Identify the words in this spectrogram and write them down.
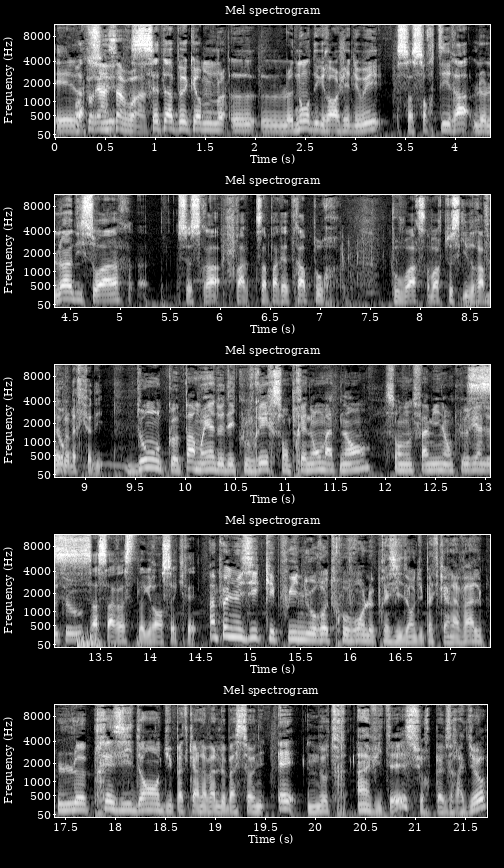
Euh, et on peut rien savoir. C'est un peu comme le nom du Grand Gédi Oui. Ça sortira le lundi soir. Ce sera, ça paraîtra pour pouvoir savoir tout ce qu'il devra faire donc, le mercredi. Donc, pas moyen de découvrir son prénom maintenant, son nom de famille non plus, rien du tout Ça, ça reste le grand secret. Un peu de musique et puis nous retrouverons le président du Pas de Carnaval. Le président du Pas de Carnaval de Bastogne est notre invité sur Peps Radio.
